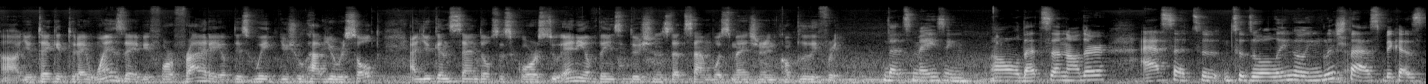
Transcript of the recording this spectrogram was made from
uh, you take it today, Wednesday, before Friday of this week, you should have your result and you can send those scores to any of the institutions that Sam was mentioning completely free. That's amazing. Oh, that's another asset to, to Duolingo English yeah. test because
